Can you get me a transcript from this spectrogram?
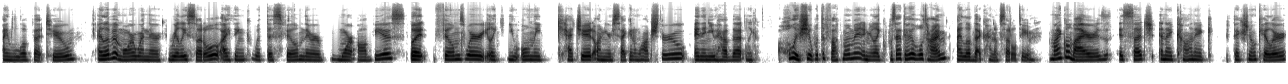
I love that too. I love it more when they're really subtle. I think with this film, they were more obvious, but films where like you only catch it on your second watch through and then you have that like holy shit, what the fuck moment? And you're like, was that there the whole time? I love that kind of subtlety. Michael Myers is such an iconic fictional killer,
